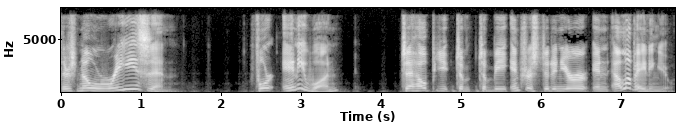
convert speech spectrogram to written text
there's no reason for anyone to help you to, to be interested in your in elevating you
